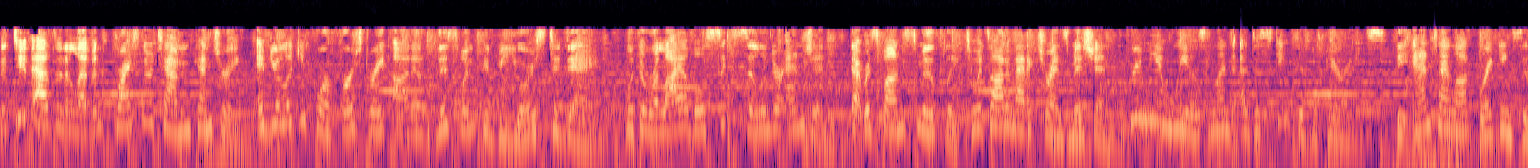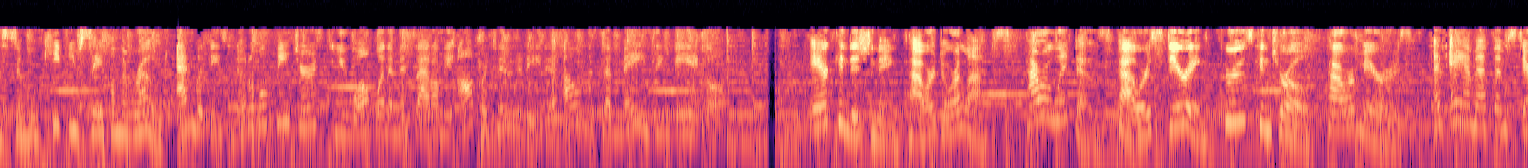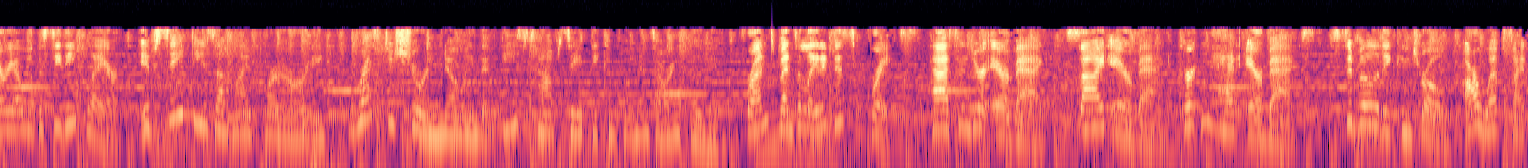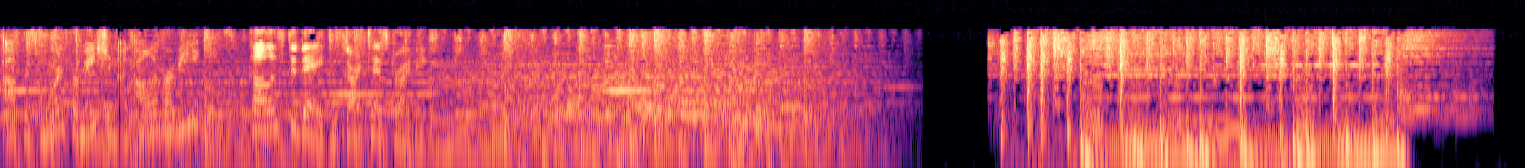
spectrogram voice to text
2011 Chrysler Town & Country. If you're looking for a first-rate auto, this one could be yours today. With a reliable six-cylinder engine that responds smoothly to its automatic transmission, premium wheels lend a distinctive appearance. The anti-lock braking system will keep you safe on the road. And with these notable features, you won't want to miss out on the opportunity to own this amazing vehicle air conditioning, power door locks, power windows, power steering, cruise control, power mirrors, an AM FM stereo with a CD player. If safety is a high priority, rest assured knowing that these top safety components are included. Front ventilated disc brakes, passenger airbag, side airbag, curtain head airbags, stability control. Our website offers more information on all of our vehicles. Call us today to start test driving.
